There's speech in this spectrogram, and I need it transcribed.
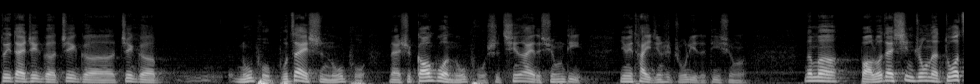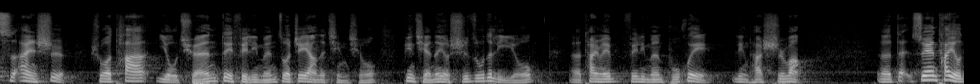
对待这个这个这个奴仆不再是奴仆，乃是高过奴仆，是亲爱的兄弟。因为他已经是主里的弟兄了，那么保罗在信中呢多次暗示说他有权对腓利门做这样的请求，并且呢有十足的理由，呃，他认为腓利门不会令他失望，呃，但虽然他有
